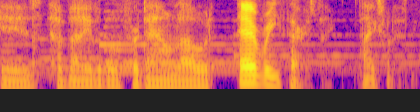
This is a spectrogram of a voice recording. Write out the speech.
is available for download every Thursday. Thanks for listening.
